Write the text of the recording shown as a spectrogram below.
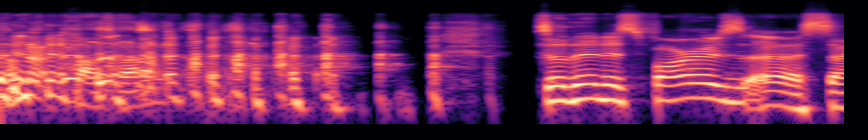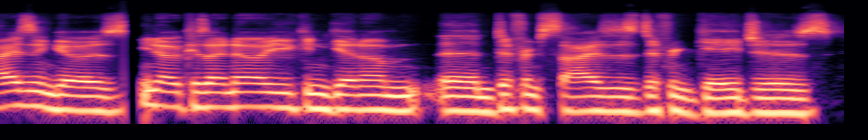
I'm not a cop. so then as far as uh, sizing goes you know because i know you can get them in different sizes different gauges.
